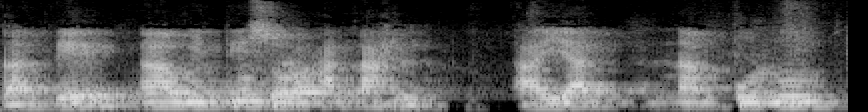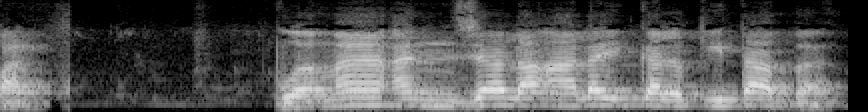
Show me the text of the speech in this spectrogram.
Kande ngawiti surah An-Nahl ayat 64. Wa ma anzala alaikal kitaba.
